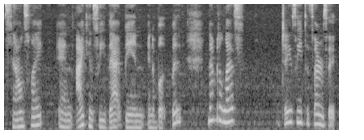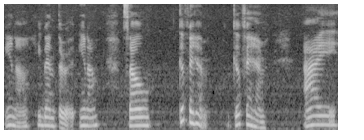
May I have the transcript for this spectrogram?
sounds like and I can see that being in a book. But nevertheless, Jay-Z deserves it, you know. He been through it, you know. So good for him. Good for him. I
